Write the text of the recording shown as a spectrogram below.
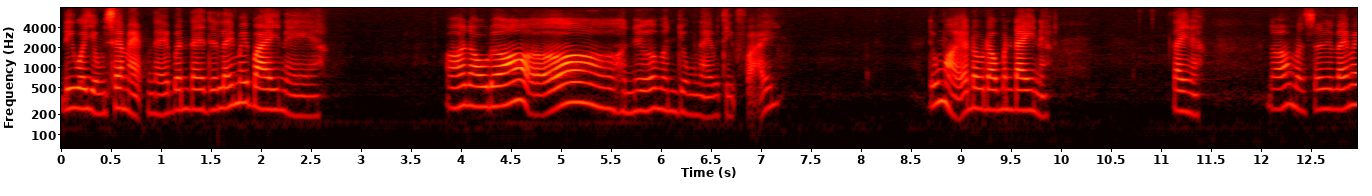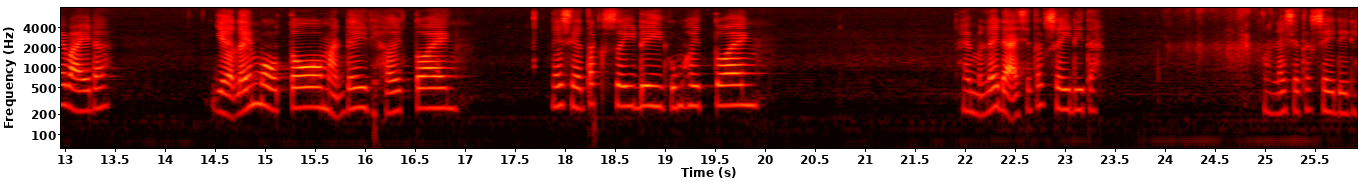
Đi qua vùng sa mạc này, bên đây để lấy máy bay nè. Ở đâu đó, ở, hình như ở bên vùng này thì phải. Đúng rồi, ở đâu đâu bên đây nè. Đây nè đó mình sẽ đi lấy máy bay đó. Giờ lấy mô tô mà đi thì hơi toan lấy xe taxi đi cũng hơi toan hay mình lấy đại xe taxi đi ta? Mình lấy xe taxi đi đi.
